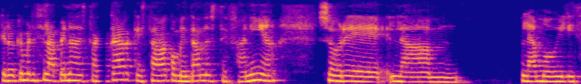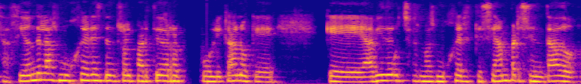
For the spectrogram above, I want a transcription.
creo que merece la pena destacar, que estaba comentando Estefanía, sobre la mm, la movilización de las mujeres dentro del Partido Republicano, que, ha habido muchas más mujeres que se han presentado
